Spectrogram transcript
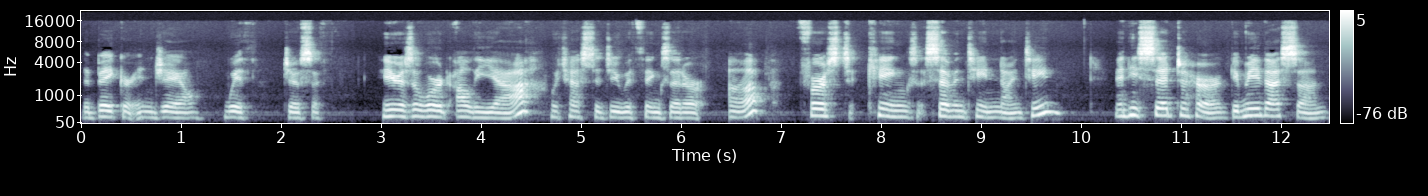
The baker in jail with Joseph. Here's a word aliyah, which has to do with things that are up. First Kings 17:19. And he said to her, Give me thy son.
